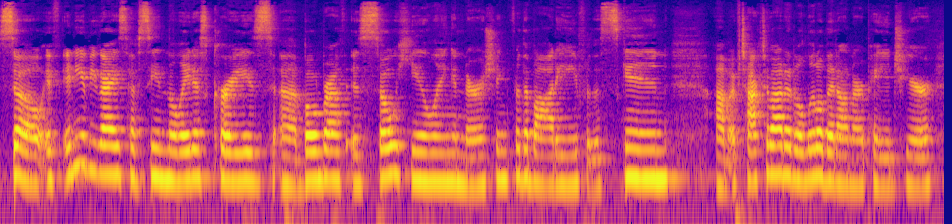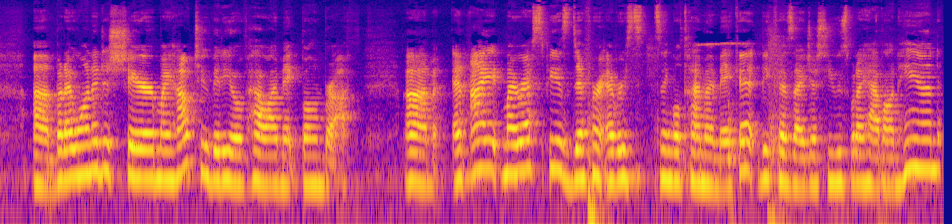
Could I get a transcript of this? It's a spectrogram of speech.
So if any of you guys have seen the latest craze, uh, bone broth is so healing and nourishing for the body, for the skin. Um, I've talked about it a little bit on our page here, um, but I wanted to share my how-to video of how I make bone broth. Um, and I my recipe is different every single time I make it because I just use what I have on hand.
